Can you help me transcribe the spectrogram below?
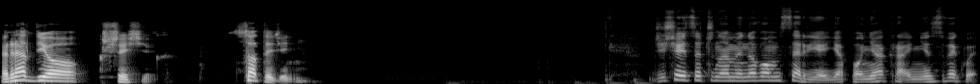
Radio Krzysiek. Co tydzień. Dzisiaj zaczynamy nową serię Japonia kraj niezwykły.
